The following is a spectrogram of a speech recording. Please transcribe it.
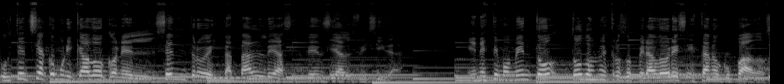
Usted se ha comunicado con el Centro Estatal de Asistencia al Suicida. En este momento todos nuestros operadores están ocupados.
